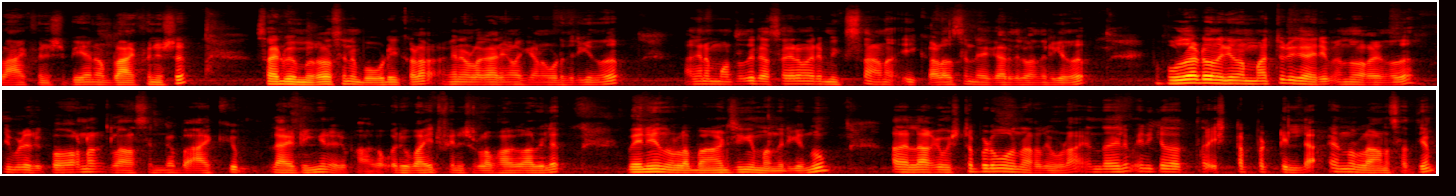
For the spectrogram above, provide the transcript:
black finish piano black finish side ബി മിറേഴ്സിന് ബോഡി കളർ അങ്ങനെയുള്ള കാര്യങ്ങളൊക്കെയാണ് കൊടുത്തിരിക്കുന്നത്. അങ്ങനെ മൊത്തത്തിൽ രസകരമായ മിക്സാണ് ഈ കളേഴ്സിന്റെ കാര്യത്തിൽ വന്നിരിക്കുന്നത്. പുതുതായിട്ട് വന്നിരിക്കുന്ന മറ്റൊരു കാര്യം എന്ന് പറയുന്നത് ഇവിടെ ഒരു കോർണർ ഗ്ലാസിന്റെ ബാക്കും ലൈറ്റിങ്ങിന്റെ ഒരു ഭാഗം ഒരു വൈറ്റ് ഫിനിഷുള്ള ഭാഗം അതിൽ വെനിയെന്നുള്ള ബാഡ്ജിങ്ങും വന്നിരിക്കുന്നു. അതെല്ലാവർക്കും ഇഷ്ടപ്പെടുമോ എന്ന് അറിഞ്ഞുകൂടാ. എന്തായാലും എനിക്കത് അത്ര ഇഷ്ടപ്പെട്ടില്ല എന്നുള്ളതാണ് സത്യം.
